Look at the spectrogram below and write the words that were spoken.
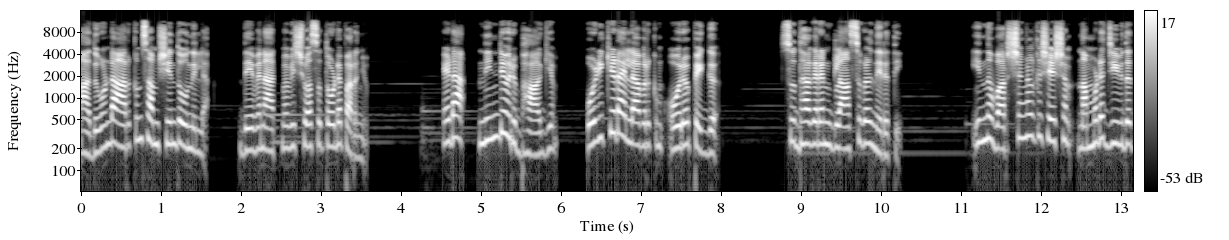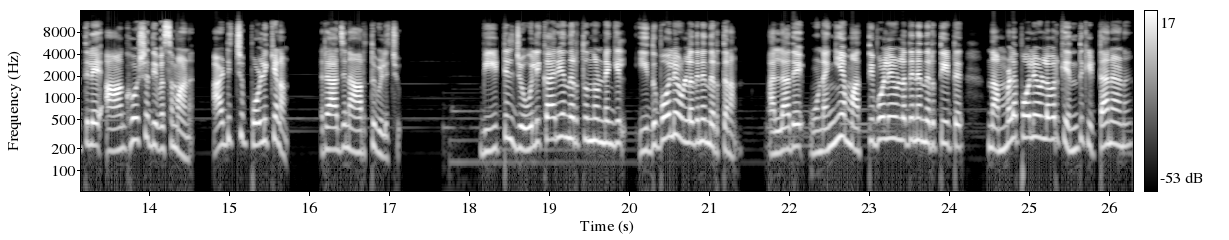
അതുകൊണ്ട് ആർക്കും സംശയം തോന്നില്ല. ദേവൻ ആത്മവിശ്വാസത്തോടെ പറഞ്ഞു. എടാ നിന്റെ ഒരു ഭാഗ്യം. ഒഴിക്കട എല്ലാവർക്കും ഓരോ പെഗ്. സുധാകരൻ ഗ്ലാസുകൾ നിരത്തി. ഇന്ന് വർഷങ്ങൾക്ക് ശേഷം നമ്മുടെ ജീവിതത്തിലെ ആഘോഷ ദിവസമാണ്. അടിച്ചു പൊളിക്കണം രാജൻ ആർത്തു വിളിച്ചു. വീട്ടിൽ ജോലിക്കാരിയെ നിർത്തുന്നുണ്ടെങ്കിൽ ഇതുപോലെയുള്ളതിനെ നിർത്തണം. അല്ലാതെ ഉണങ്ങിയ മത്തി പോലെയുള്ളതിനെ നിർത്തിയിട്ട് നമ്മളെപ്പോലെയുള്ളവർക്ക് എന്ത് കിട്ടാനാണ്?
